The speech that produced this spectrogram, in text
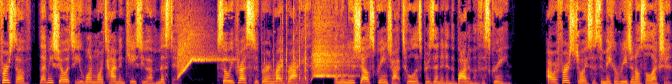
First of, let me show it to you one more time in case you have missed it. So we press super and right bracket, and the new shell screenshot tool is presented in the bottom of the screen. Our first choice is to make a regional selection,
